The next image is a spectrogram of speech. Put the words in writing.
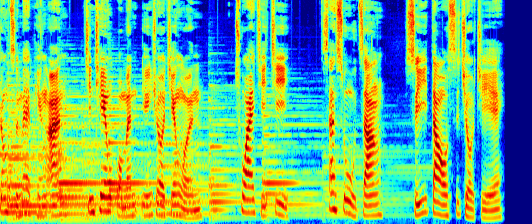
兄姊妹平安。今天我们灵修经文出埃及记三十五章十一到十九节，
